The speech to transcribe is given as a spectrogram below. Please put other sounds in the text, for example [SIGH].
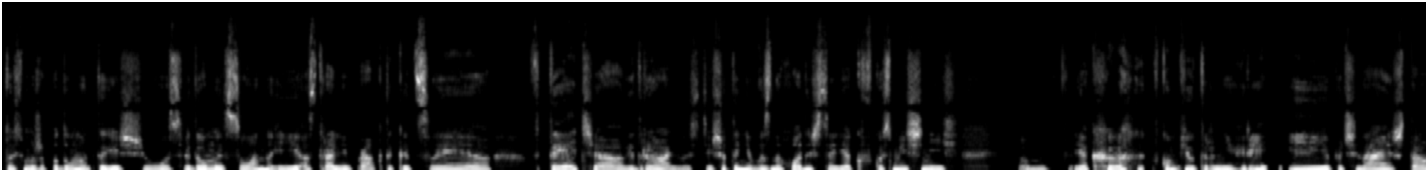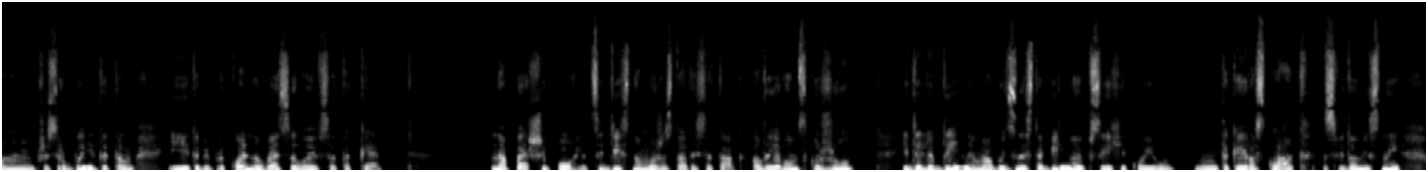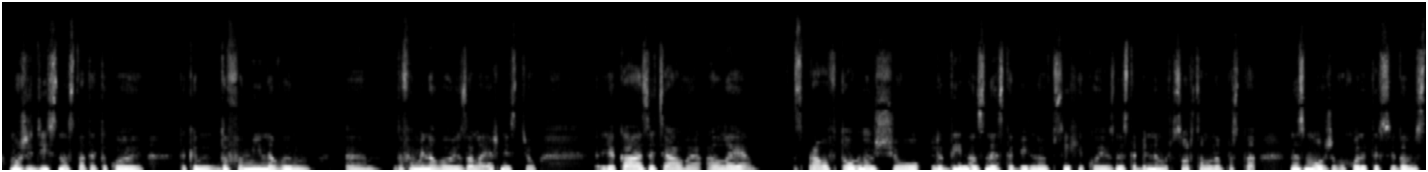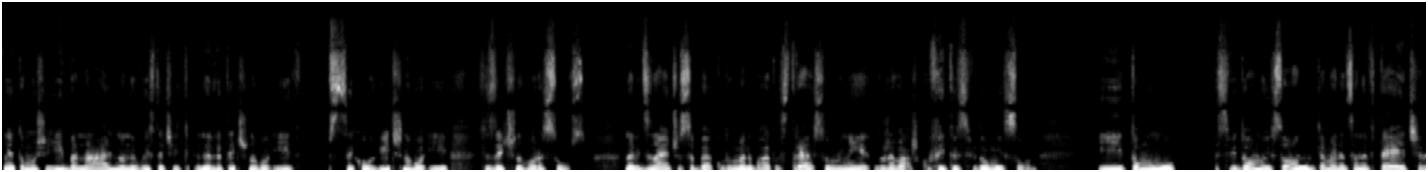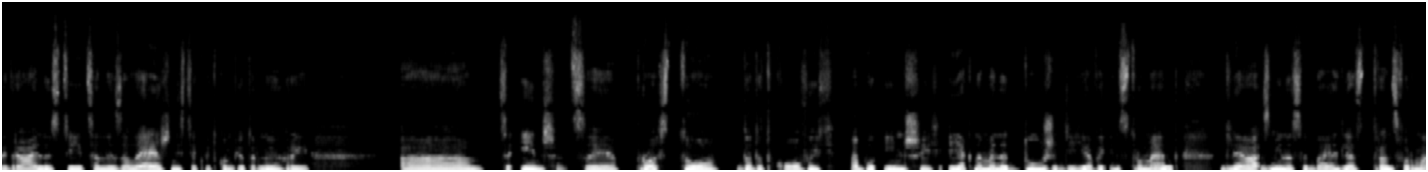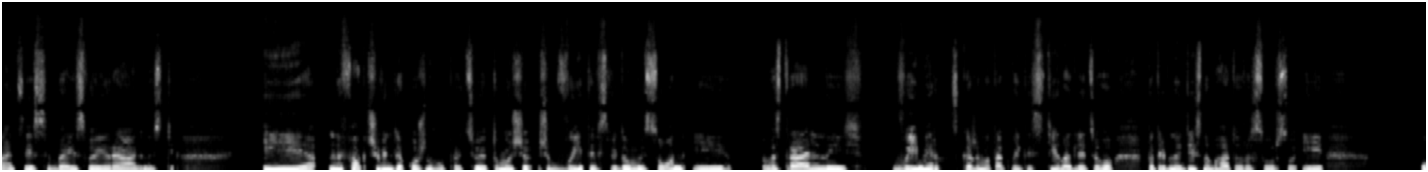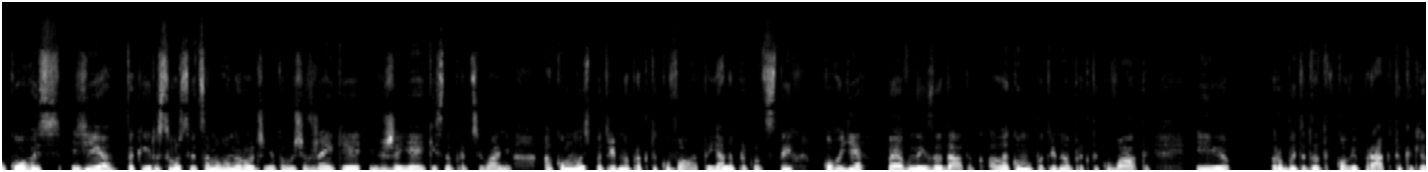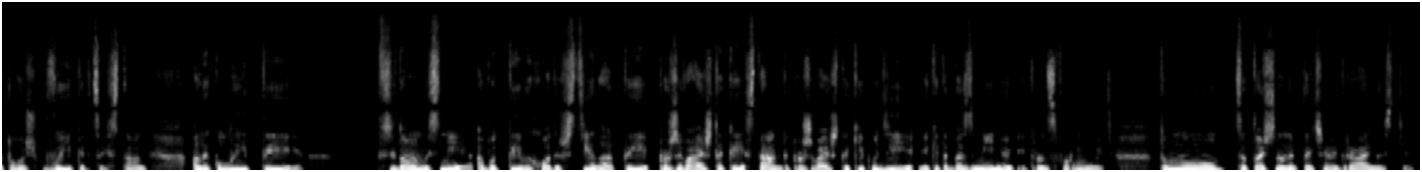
Хтось може подумати, що свідомий сон і астральні практики це втеча від реальності, що ти ніби знаходишся як в космічній, ем, як [LAUGHS] в комп'ютерній грі, і починаєш там щось робити, там, і тобі прикольно, весело і все таке. На перший погляд, це дійсно може статися так, але я вам скажу, і для людини, мабуть, з нестабільною психікою такий розклад, свідомі сни, може дійсно стати такою таким дофаміновим, е, дофаміновою залежністю, яка затягує. Але справа в тому, що людина з нестабільною психікою, з нестабільним ресурсом, вона просто не зможе виходити в свідомі сни, тому що їй банально не вистачить енергетичного і психологічного і фізичного ресурсу. Навіть знаючи себе, коли в мене багато стресу, мені дуже важко [LAUGHS] вийти в свідомий сон. І тому свідомий сон для мене це не втеча від реальності, це не залежність, як від комп'ютерної гри. А це інше, це просто додатковий або інший, і, як на мене, дуже дієвий інструмент для зміни себе, для трансформації себе і своєї реальності. І не факт, що він для кожного працює, тому що щоб вийти в свідомий сон і в астральний вимір, скажімо так, вийти з тіла, для цього потрібно дійсно багато ресурсу. І у когось є такий ресурс від самого народження, тому що вже які, вже є якісь напрацювання, а комусь потрібно практикувати. Я, наприклад, з тих, в кого є певний задаток, але кому потрібно практикувати і робити додаткові практики для того, щоб вийти в цей стан. Але коли ти в свідомому сні або ти виходиш з тіла, ти проживаєш такий стан, ти проживаєш такі події, які тебе змінюють і трансформують. Тому це точно не втеча від реальності.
